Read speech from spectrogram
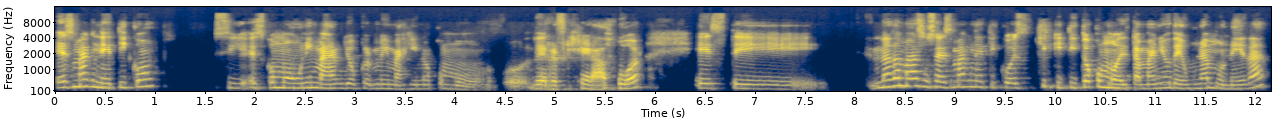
Es magnético, sí, es como un imán, yo me imagino como de refrigerador. Este, nada más, o sea, es magnético, es chiquitito como del tamaño de una moneda.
